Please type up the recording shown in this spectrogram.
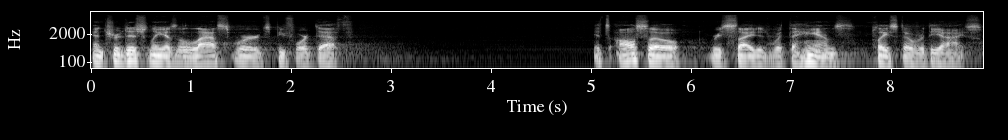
and traditionally as the last words before death. It's also recited with the hands placed over the eyes.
